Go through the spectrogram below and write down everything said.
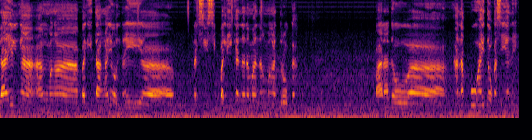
dahil nga ang mga balita ngayon ay uh, nagsisibalikan na naman ang mga droga para daw uh, hanap buhay daw kasi yan eh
